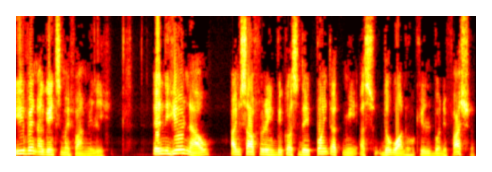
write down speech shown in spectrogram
even against my family. And here now, I'm suffering because they point at me as the one who killed Bonifacio.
